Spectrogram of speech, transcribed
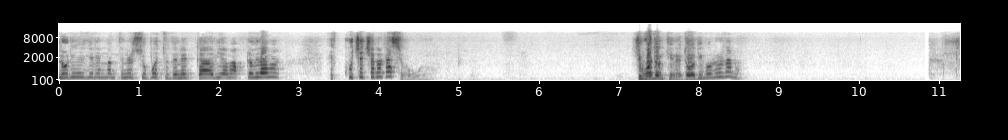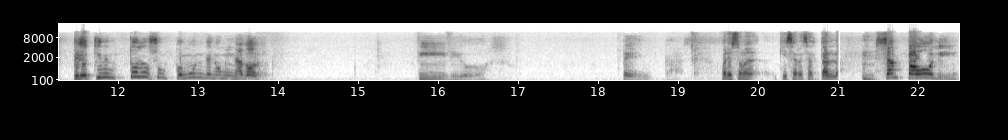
lo único que quiere es mantener su puesto y tener cada día más programas, escucha Chapacase, pues. Si Guatón tiene todo tipo de programas. Pero tienen todos un común denominador. Tibios. Pencas. Por eso me quise resaltarlo. San Paoli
